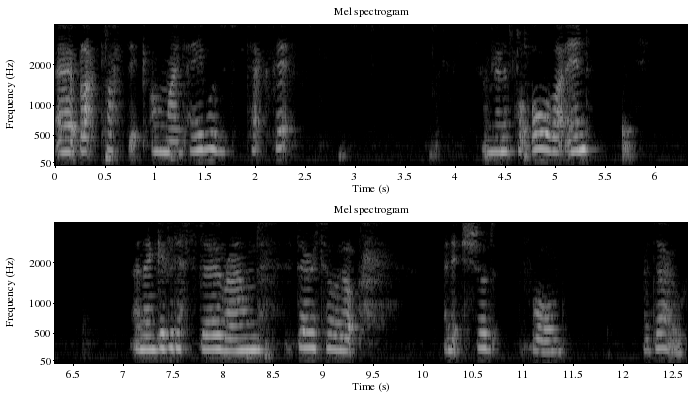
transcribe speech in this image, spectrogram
uh, black plastic on my table just to protect it. I'm going to put all that in and then give it a stir around, stir it all up and it should form a dough.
